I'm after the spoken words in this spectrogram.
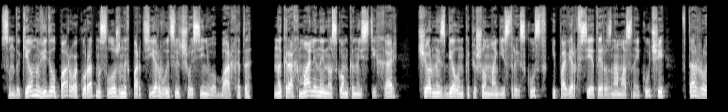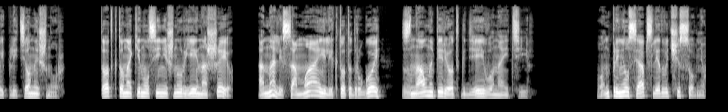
В сундуке он увидел пару аккуратно сложенных портьер выцветшего синего бархата, накрахмаленный, но скомканный стихарь, черный с белым капюшон магистра искусств и поверх всей этой разномастной кучи второй плетеный шнур. Тот, кто накинул синий шнур ей на шею, она ли сама или кто-то другой знал наперед, где его найти. Он принялся обследовать часовню.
